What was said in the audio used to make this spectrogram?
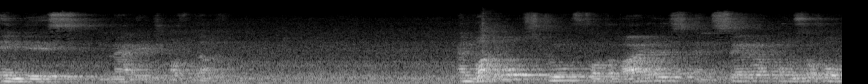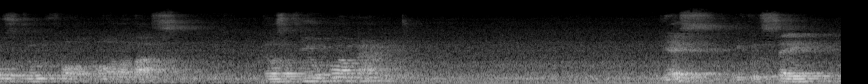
in this marriage of love. And what holds true for Tobias and Sarah also holds true for all of us. Those of you who are married. Yes, we could say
